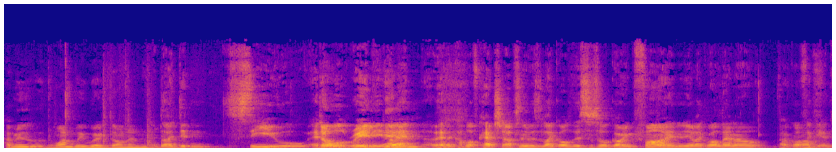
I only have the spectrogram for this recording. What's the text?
I mean, the one we worked on, and I didn't see you at all, really. Yeah. I mean, I had a couple of catch ups, and it was like, "Oh, this is all going fine," and you're like, "Well, then I'll fuck off, off, again."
